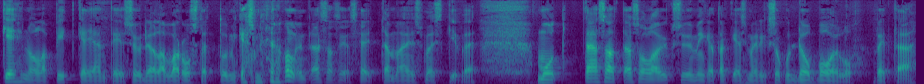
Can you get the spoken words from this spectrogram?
kehnolla pitkäjänteisyydellä varustettu, mikä minä olen tässä asiassa heittämään ensimmäistä kiveä. Mutta tämä saattaisi olla yksi syy, minkä takia esimerkiksi joku doboilu vetää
